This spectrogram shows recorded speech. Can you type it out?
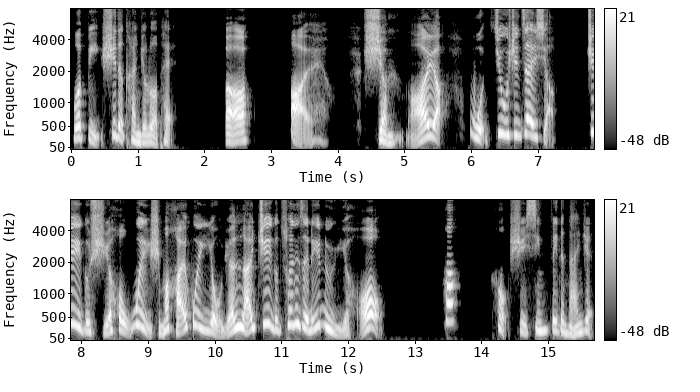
我鄙视的看着洛佩。啊，哎呀，什么呀？我就是在想。这个时候，为什么还会有人来这个村子里旅游？哼，口是心非的男人！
